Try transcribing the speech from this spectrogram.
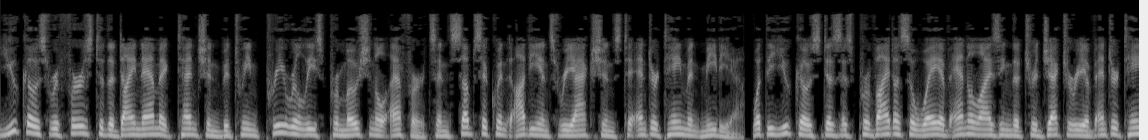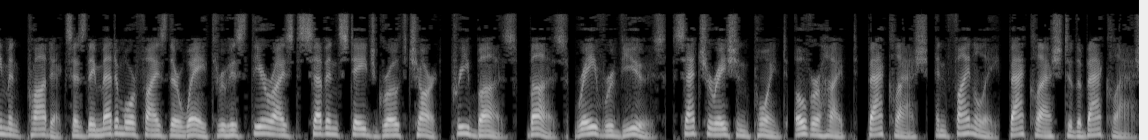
UCOS refers to the dynamic tension between pre-release promotional efforts and subsequent audience reactions to entertainment media. What the UCOS does is provide us a way of analyzing the trajectory of entertainment products as they metamorphise their way through his theorized seven-stage growth chart: pre-buzz, buzz, rave reviews, saturation point, overhyped, backlash, and finally, backlash to the backlash.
